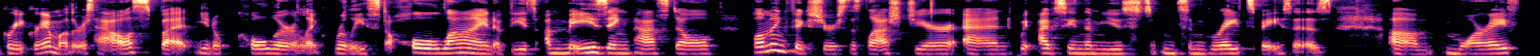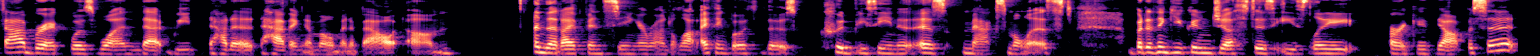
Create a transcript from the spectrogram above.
great grandmother's house, but, you know, Kohler like released a whole line of these amazing pastel plumbing fixtures this last year, and we, I've seen them used in some great spaces. Um, Moire fabric was one that we had a having a moment about. Um, and that I've been seeing around a lot. I think both of those could be seen as maximalist, but I think you can just as easily argue the opposite.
